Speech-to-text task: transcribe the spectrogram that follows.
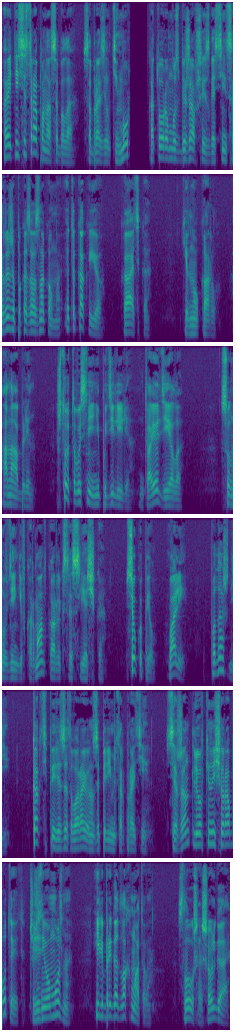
А это не сестра Панаса была, сообразил Тимур, которому сбежавший из гостиницы Рыжа показал знакомая. «Это как ее?» «Катька», — кивнул Карл. «Она, блин. Что это вы с ней не поделили? Не твое дело». Сунув деньги в карман, карлик слез с ящика. «Все купил? Вали». «Подожди. Как теперь из этого района за периметр пройти? Сержант Левкин еще работает? Через него можно? Или бригада Лохматова?» «Слушай, Ольга,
